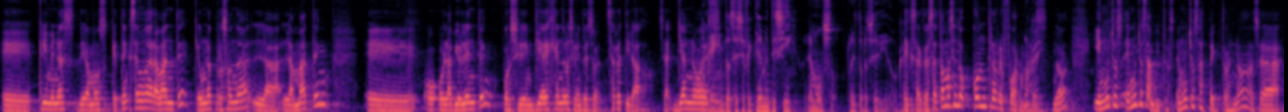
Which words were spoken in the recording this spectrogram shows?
eh, crímenes, digamos, que tenga, sea un agravante, que a una persona la, la maten eh, o, o la violenten por su identidad de género, su identidad sexual. Se ha retirado. O sea, ya no Ok, es... entonces efectivamente sí, hemos retrocedido. ok. Exacto, o sea, estamos haciendo contrarreformas, Ok. ¿no? Y en muchos, en muchos ámbitos, en muchos aspectos, ¿no? O sea,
